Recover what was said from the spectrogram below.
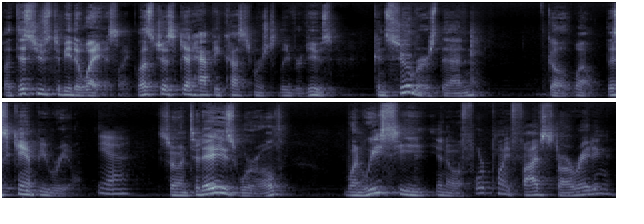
But this used to be the way. It's like, let's just get happy customers to leave reviews. Consumers then go, well, this can't be real. Yeah. So in today's world, when we see, you know, a 4.5 star rating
